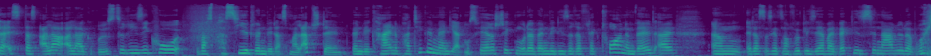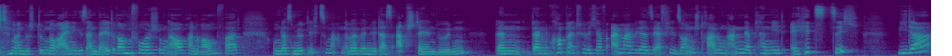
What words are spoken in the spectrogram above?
da ist das aller, allergrößte Risiko, was passiert, wenn wir das mal abstellen, wenn wir keine Partikel mehr in die Atmosphäre schicken oder wenn wir diese Reflektoren im Weltall, ähm, das ist jetzt noch wirklich sehr weit weg, dieses Szenario, da bräuchte man bestimmt noch einiges an Weltraumforschung auch, an Raumfahrt, um das möglich zu machen. Aber wenn wir das abstellen würden, dann, dann kommt natürlich auf einmal wieder sehr viel Sonnenstrahlung an, der Planet erhitzt sich wieder,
